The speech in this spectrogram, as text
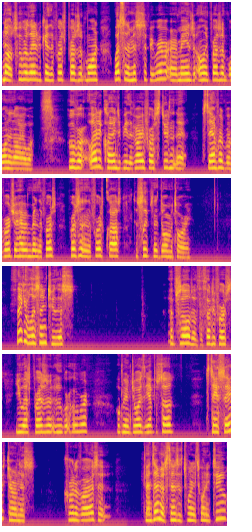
Notes Hoover later became the first president born west of the Mississippi River and remains the only president born in Iowa. Hoover later claimed to be the very first student at Stanford by virtue of having been the first person in the first class to sleep in the dormitory. Thank you for listening to this episode of the 31st U.S. President Hubert Hoover. Hope you enjoyed the episode. Stay safe during this coronavirus pandemic to 2022.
